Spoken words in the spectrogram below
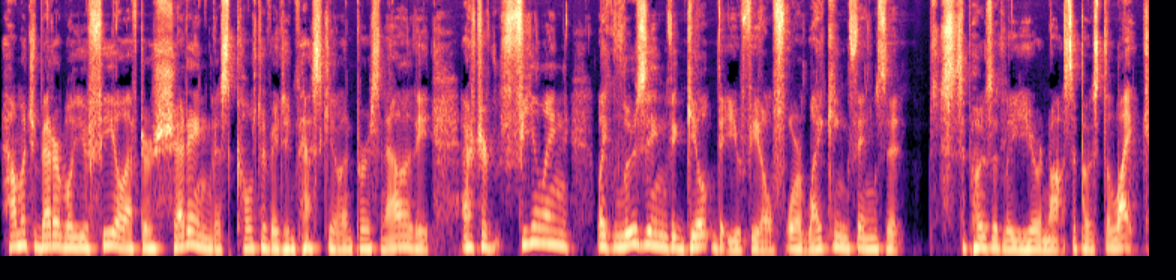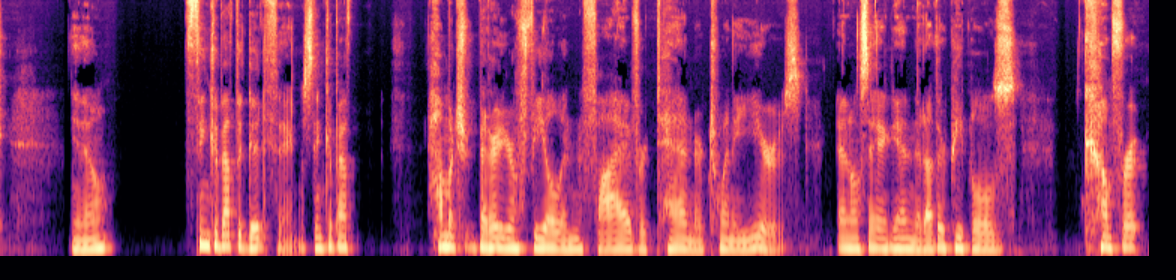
How much better will you feel after shedding this cultivated masculine personality, after feeling like losing the guilt that you feel for liking things that supposedly you're not supposed to like? You know? Think about the good things. Think about how much better you'll feel in five or 10 or 20 years. And I'll say again that other people's comfort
